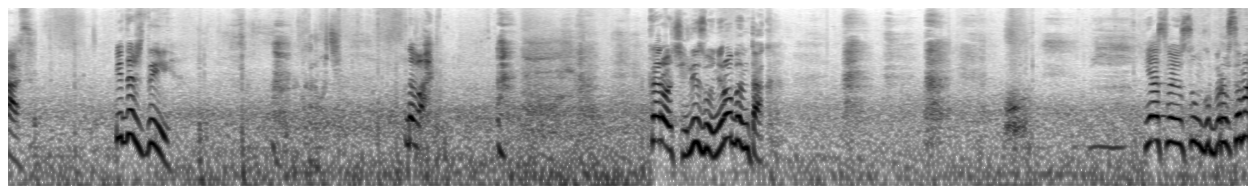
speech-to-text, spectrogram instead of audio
Щас. Підожди. Короче. Давай. Короче, Лізунь, робимо так. Я свою сумку беру сама,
